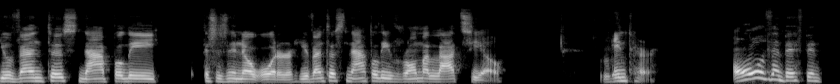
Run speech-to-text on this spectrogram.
Juventus, Napoli. This is in no order: Juventus, Napoli, Roma, Lazio, mm-hmm. Inter all of them have been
